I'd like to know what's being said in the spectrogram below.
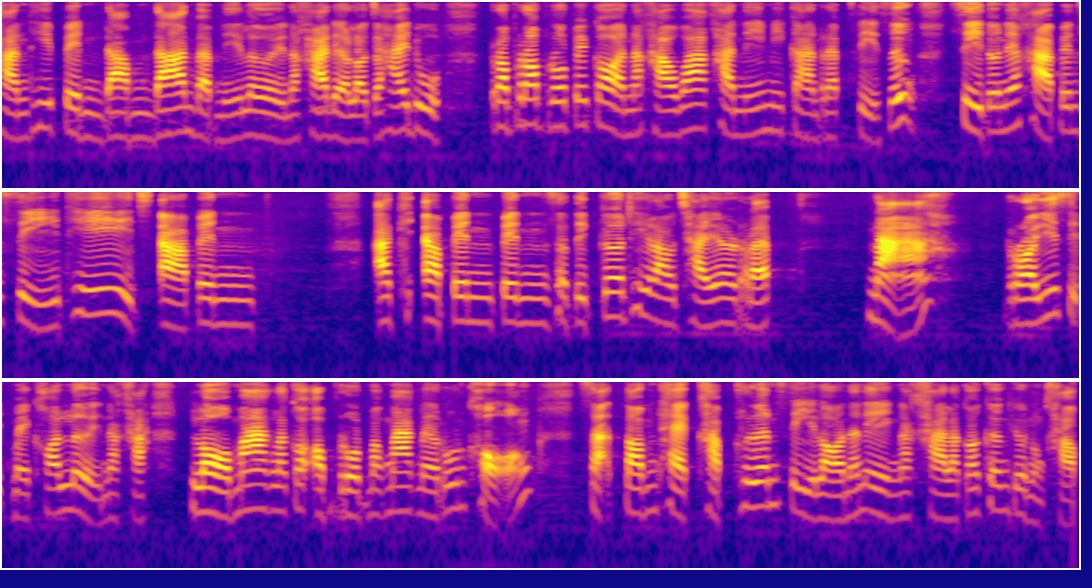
คันที่เป็นดำด้านแบบนี้เลยนะคะ เดี๋ยวเราจะให้ดูรอบๆรถไปก่อนนะคะ ว่าคันนี้มีการแรปสี ซึ่งสีตัวนี้ค่ะเป็นสีที่อ่าเป็นอ่าเป็นเป็นสติกเกอร์ที่เราใช้แรปหนา 120 ไมครอนเลยนะคะหล่อมากแล้วก็ออฟโรดมากๆ ในรุ่นของสตอมแท็กขับเคลื่อน 4 ล้อนั่นเองนะคะ แล้วก็เครื่องยนต์ของเขา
